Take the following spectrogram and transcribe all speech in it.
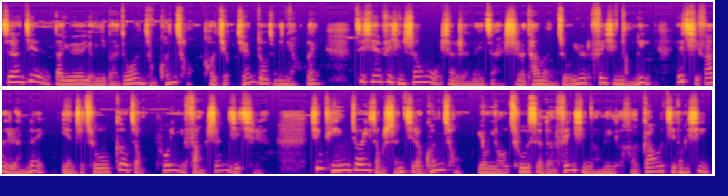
自然界大约有一百多万种昆虫和九千多种鸟类。这些飞行生物向人类展示了它们卓越的飞行能力，也启发了人类研制出各种扑翼仿生机器人。蜻蜓作为一种神奇的昆虫，拥有出色的飞行能力和高机动性，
